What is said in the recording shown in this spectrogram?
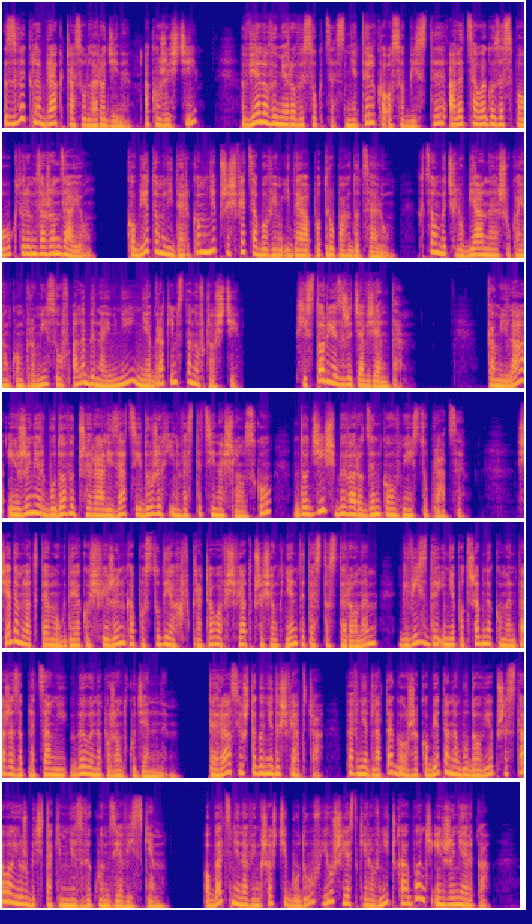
Zwykle brak czasu dla rodziny, a korzyści? Wielowymiarowy sukces, nie tylko osobisty, ale całego zespołu, którym zarządzają. Kobietom liderkom nie przyświeca bowiem idea po trupach do celu. Chcą być lubiane, szukają kompromisów, ale bynajmniej nie brak im stanowczości. Historie z życia wzięte. Kamila, inżynier budowy przy realizacji dużych inwestycji na Śląsku, do dziś bywa rodzynką w miejscu pracy. Siedem lat temu, gdy jako świeżynka po studiach wkraczała w świat przesiąknięty testosteronem, gwizdy i niepotrzebne komentarze za plecami były na porządku dziennym. Teraz już tego nie doświadcza – Pewnie dlatego, że kobieta na budowie przestała już być takim niezwykłym zjawiskiem. Obecnie na większości budów już jest kierowniczka bądź inżynierka.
